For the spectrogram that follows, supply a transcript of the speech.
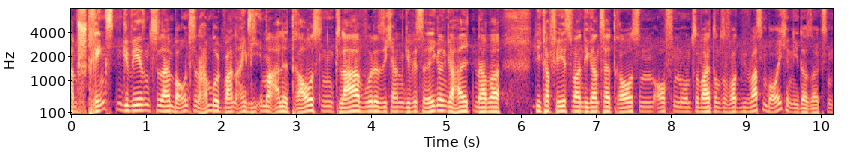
am strengsten gewesen zu sein. Bei uns in Hamburg waren eigentlich immer alle draußen. Klar wurde sich an gewisse Regeln gehalten, aber die Cafés waren die ganze Zeit draußen, offen und so weiter und so fort. Wie war es denn bei euch in Niedersachsen?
